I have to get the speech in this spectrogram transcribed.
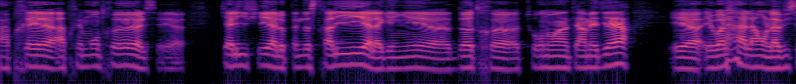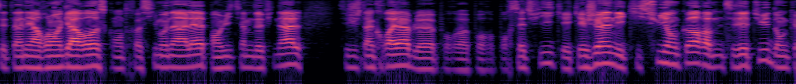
après, après Montreux, elle s'est qualifiée à l'Open d'Australie, elle a gagné d'autres tournois intermédiaires. Et, et, voilà, là on l'a vu cette année à Roland Garros contre Simona Alep en huitième de finale. C'est juste incroyable pour, pour, pour, cette fille qui est, qui est, jeune et qui suit encore ses études. Donc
